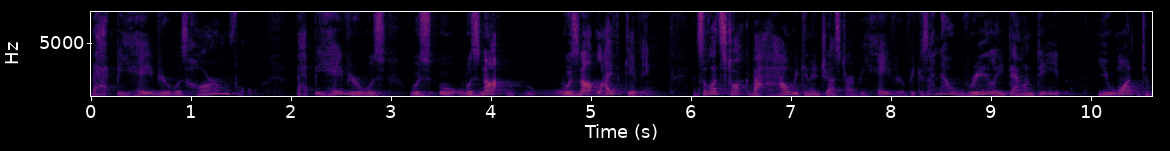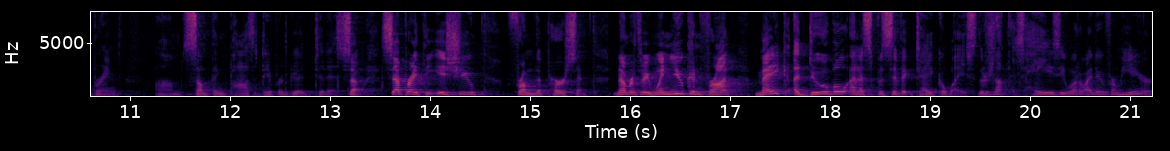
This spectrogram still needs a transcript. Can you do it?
that behavior was harmful. That behavior was, was, was not, was not life giving. And so let's talk about how we can adjust our behavior because I know really down deep you want to bring um, something positive or good to this. So separate the issue from the person. Number three, when you confront, make a doable and a specific takeaway. So there's not this hazy, what do I do from here?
